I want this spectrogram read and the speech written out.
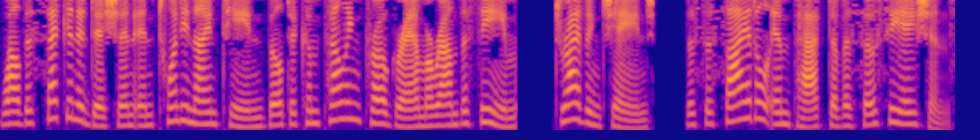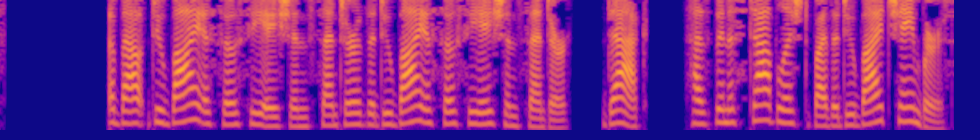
while the second edition in 2019 built a compelling program around the theme, Driving Change, the societal impact of associations. About Dubai Association Center The Dubai Association Center, DAC, has been established by the Dubai Chambers,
